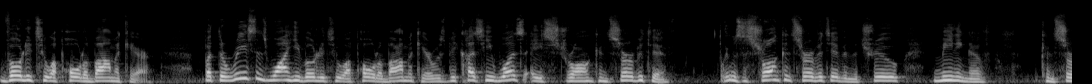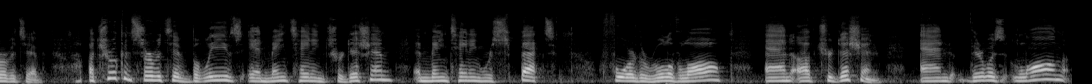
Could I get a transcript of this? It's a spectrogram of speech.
voted to uphold Obamacare. But the reasons why he voted to uphold Obamacare was because he was a strong conservative. He was a strong conservative in the true meaning of conservative. A true conservative believes in maintaining tradition and maintaining respect for the rule of law and of tradition. And there was long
